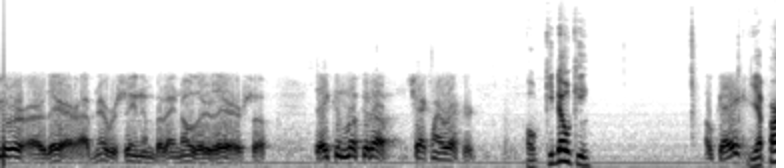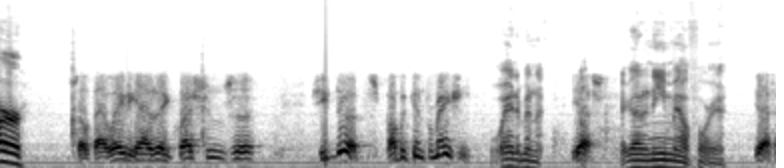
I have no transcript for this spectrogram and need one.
sure, are there. I've never seen them, but I know they're there. So they can look it up, check my record. Okie dokie. Okay? Yep, Yepper. So if that lady has any questions, uh, she'd do it. It's public information. Wait a minute. Yes, I got an email for you. yes.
